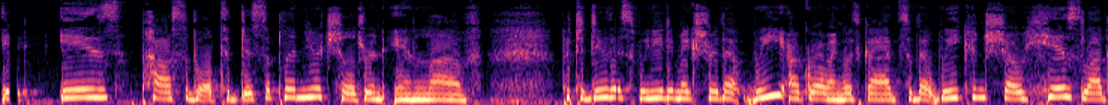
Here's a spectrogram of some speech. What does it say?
It is possible to discipline your children in love. But to do this, we need to make sure that we are growing with God so that we can show His love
